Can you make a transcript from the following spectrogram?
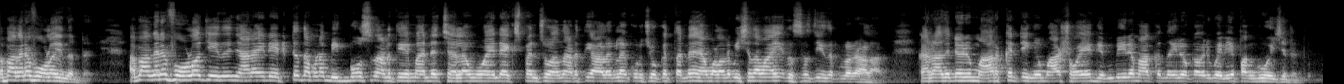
അപ്പോൾ അങ്ങനെ ഫോളോ ചെയ്യുന്നുണ്ട്. അപ്പോൾ അങ്ങനെ ഫോളോ ചെയ്ത് ഞാൻ അതിന്റെ എട്ട് തവണ ബിഗ് ബോസ് നടത്തിയതും അതിന്റെ ചിലവും അതിന്റെ എക്സ്പെൻസും അത് നടത്തിയ ആളുകളെ കുറിച്ചൊക്കെ തന്നെ ഞാൻ വളരെ വിശദമായി റിസർച്ച് ചെയ്തിട്ടുള്ള ഒരാളാണ്. കാരണം അതിന്റെ ഒരു മാർക്കറ്റിങ്ങും ആ ഷോയെ ഗംഭീരമാക്കുന്നതിലൊക്കെ അവർ വലിയ പങ്ക് വഹിച്ചിട്ടുണ്ട്.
